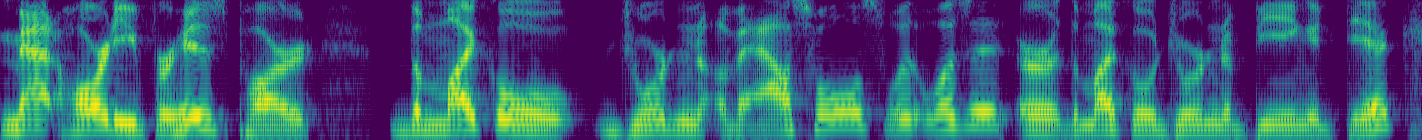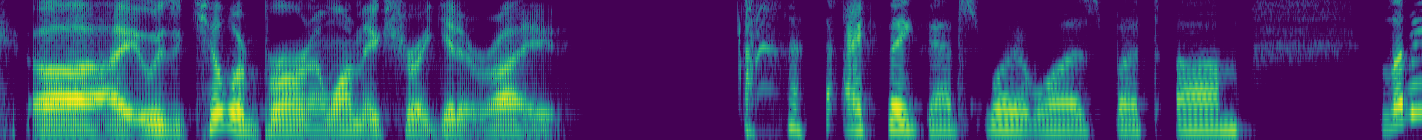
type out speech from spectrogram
Matt Hardy, for his part, the Michael Jordan of assholes, wa- was it? Or the Michael Jordan of being a dick? Uh, it was a killer burn. I want to make sure I get it right. I think that's what it was. But um, let me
